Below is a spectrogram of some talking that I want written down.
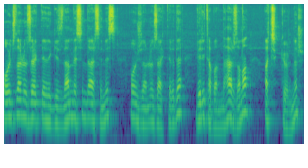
Oyuncuların özellikleri de gizlenmesin derseniz oyuncuların özellikleri de veri tabanında her zaman açık görünür.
